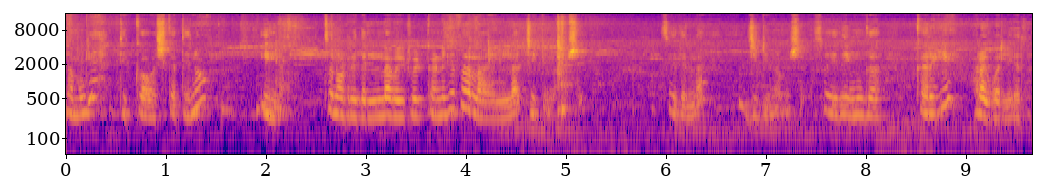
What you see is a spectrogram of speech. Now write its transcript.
ನಮಗೆ ತಿಕ್ಕೋ ಅವಶ್ಯಕತೆನೂ ಇಲ್ಲ. ಸೊ ನೋಡಿರಿ, ಇದೆಲ್ಲ ವೈಟ್ ವೈಟ್ ಕಾಣಿಸುತ್ತಲ್ಲ ಎಲ್ಲ ಜಿಡ್ಡಿನ ಅಂಶ. ಸೊ ಇದೆಲ್ಲ ಜಿಡ್ಡಿನ ಅಂಶ. ಸೊ ಇದು ಹಿಂಗೆ ಕರಗಿ ಹೊರಗೆ ಬರಲಿ ಅದು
